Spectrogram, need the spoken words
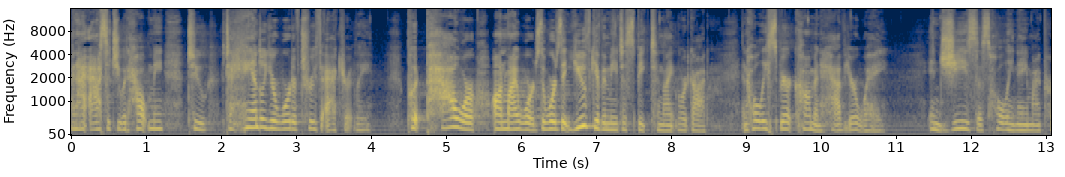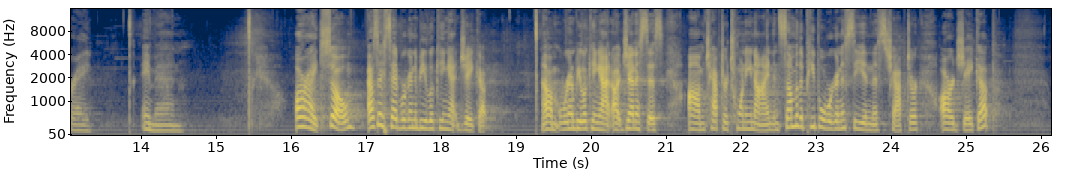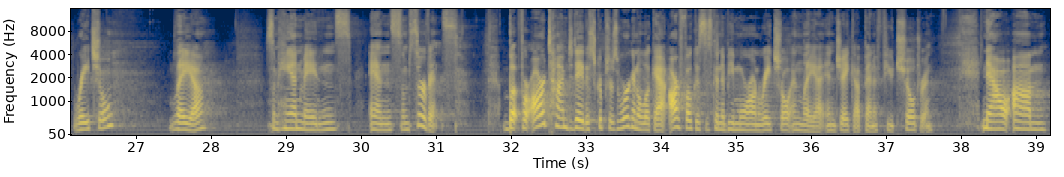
and I ask that you would help me to, to handle your word of truth accurately. Put power on my words, the words that you've given me to speak tonight, Lord God. And Holy Spirit, come and have your way. In Jesus' holy name I pray. Amen. All right, so as I said, we're going to be looking at Jacob. Um, we're going to be looking at uh, Genesis um, chapter 29. And some of the people we're going to see in this chapter are Jacob, Rachel, Leah, some handmaidens, and some servants. But for our time today, the scriptures we're going to look at, our focus is going to be more on Rachel and Leah and Jacob and a few children. Now, um,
